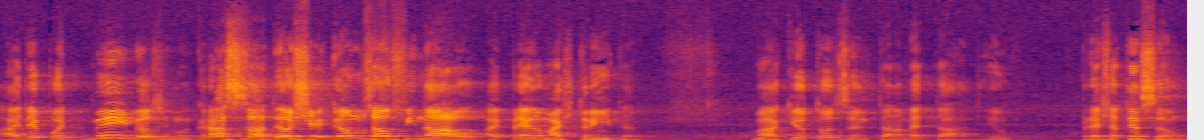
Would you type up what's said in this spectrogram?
Aí depois, bem, meus irmãos, graças a Deus chegamos ao final, aí prega mais 30. Mas aqui eu estou dizendo que está na metade, viu? Preste atenção.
